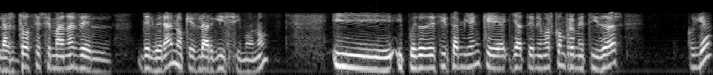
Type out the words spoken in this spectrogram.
las 12 semanas del, del verano, que es larguísimo, ¿no? Y, puedo decir también que ya tenemos comprometidas, ¿oiga?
